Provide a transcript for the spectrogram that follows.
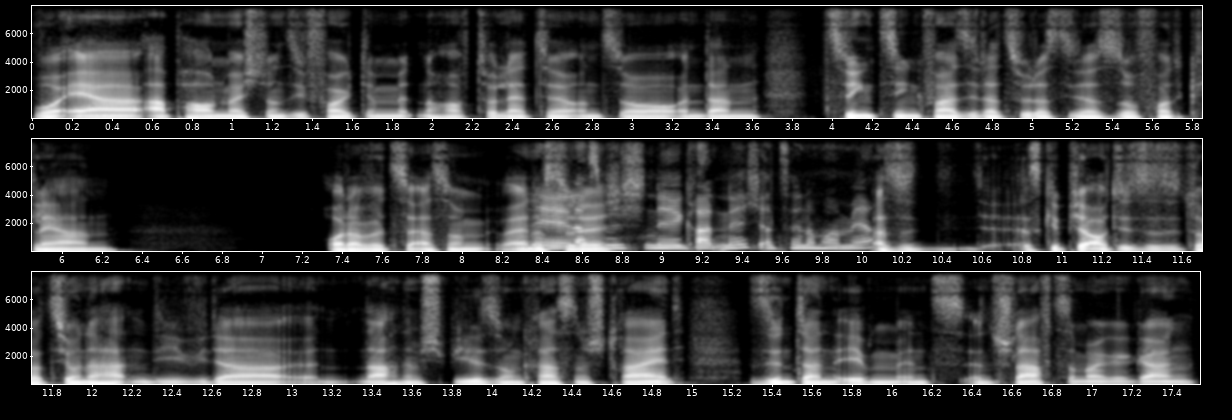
wo er abhauen möchte und sie folgt ihm mit noch auf Toilette und so und dann zwingt sie ihn quasi dazu, dass sie das sofort klären. Oder willst du erstmal, erinnerst nee, du lass dich? mich, nee, gerade nicht. Erzähl nochmal mehr. Also es gibt ja auch diese Situation, da hatten die wieder äh, nach einem Spiel so einen krassen Streit, sind dann eben ins, ins Schlafzimmer gegangen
